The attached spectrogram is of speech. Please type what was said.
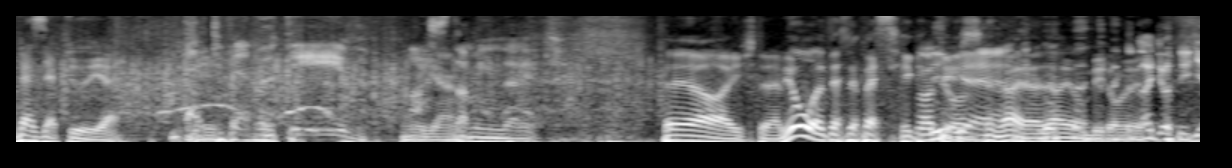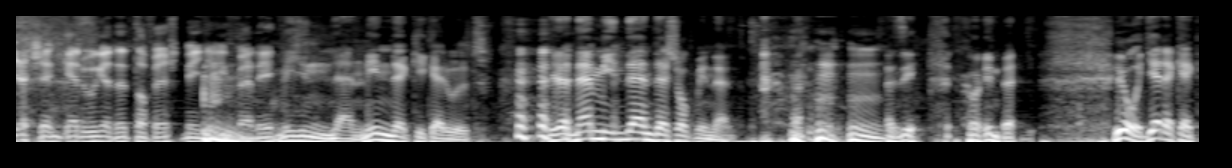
vezetője. 45 év. Azt Igen. a mindenit. Ja, Istenem, jó volt ez a beszélgetés. Nagyon, nagyon bírom őt. Nagyon ügyesen kerülgetett a festményei felé. Minden, mindenki került. Ja, Nem minden, de sok minden. Ez így, mindegy. Jó, gyerekek,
